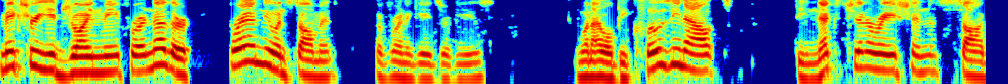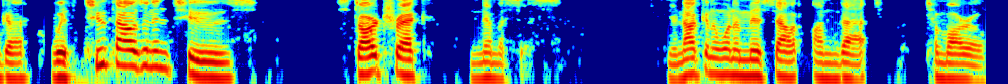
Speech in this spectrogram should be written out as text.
Make sure you join me for another brand new installment of Renegades Reviews when I will be closing out the Next Generation saga with 2002's Star Trek Nemesis. You're not going to want to miss out on that tomorrow,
